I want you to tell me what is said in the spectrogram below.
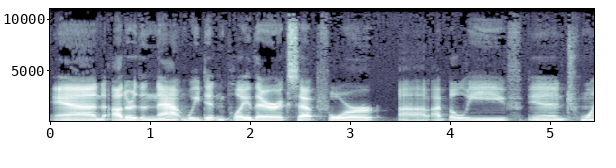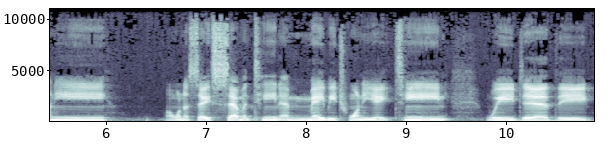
And other than that, we didn't play there except for, uh, I believe, in 20, I want to say 17 and maybe 2018, we did the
